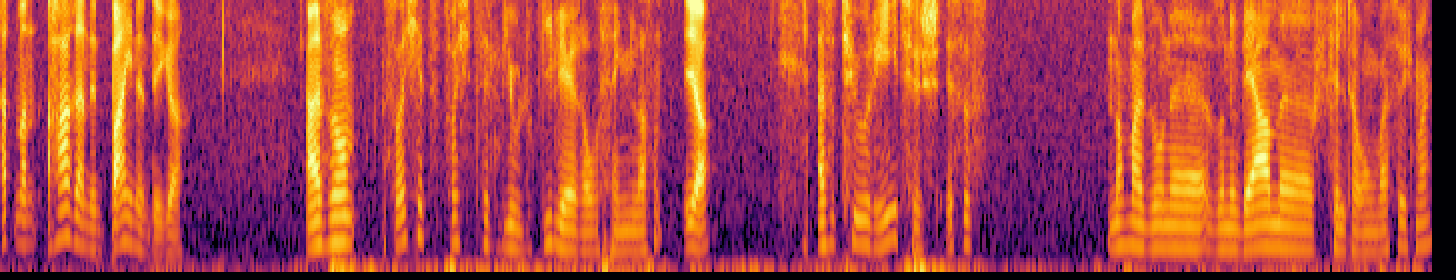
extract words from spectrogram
hat man Haare an den Beinen, Digga? Also, soll ich jetzt, soll ich jetzt den Biologielehrer raushängen lassen? Ja, Also theoretisch ist es nochmal so eine so eine Wärmefilterung, weißt du, wie ich meine?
